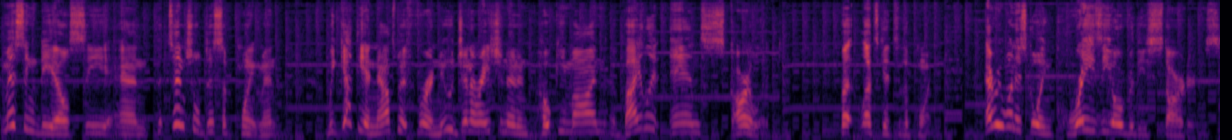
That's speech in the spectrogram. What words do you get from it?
missing DLC, and potential disappointment, we got the announcement for a new generation in Pokemon Violet and Scarlet. But let's get to the point. Everyone is going crazy over these starters.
